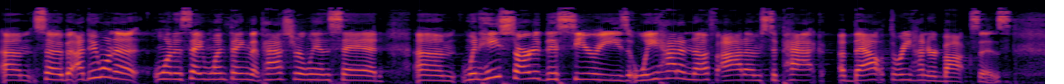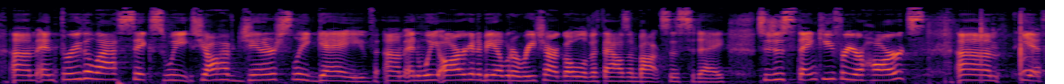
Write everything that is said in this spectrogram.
Um, so, but I do want to want to say one thing that Pastor Lynn said. Um, when he started this series, we had enough items to pack about 300 boxes. Um, and through the last six weeks, y'all have generously gave, um, and we are going to be able to reach our goal of a thousand boxes today. So just thank you for your hearts. Um, yes.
